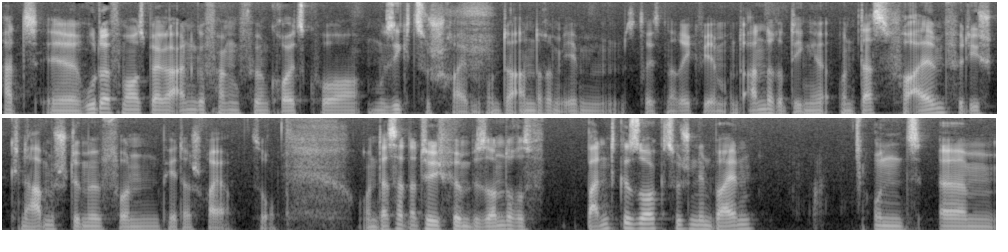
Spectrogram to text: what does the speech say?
hat äh, Rudolf Mauersberger angefangen, für ein Kreuzchor Musik zu schreiben. Unter anderem eben das Dresdner Requiem und andere Dinge. Und das vor allem für die Knabenstimme von Peter Schreier. So. Und das hat natürlich für ein besonderes Band gesorgt zwischen den beiden. Und ähm,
